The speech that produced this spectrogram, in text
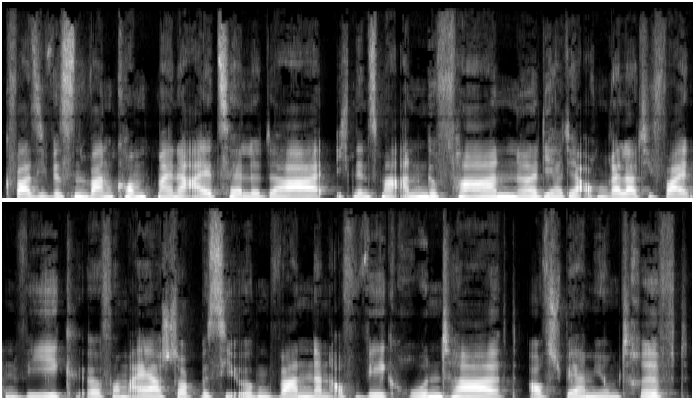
quasi wissen, wann kommt meine Eizelle da, ich nenne es mal angefahren. Ne? Die hat ja auch einen relativ weiten Weg äh, vom Eierstock, bis sie irgendwann dann auf dem Weg runter aufs Spermium trifft.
